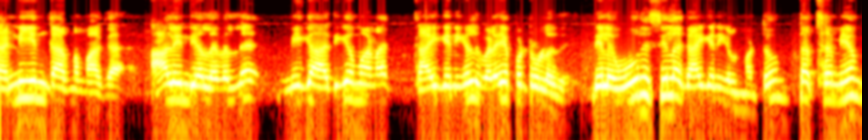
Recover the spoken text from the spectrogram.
தண்ணியின் காரணமாக ஆல் இண்டியா லெவல்ல மிக அதிகமான காய்கனிகள் விளையப்பட்டுள்ளது. இதுல ஒரு சில காய்கனிகள் மட்டும் தற்சமயம்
